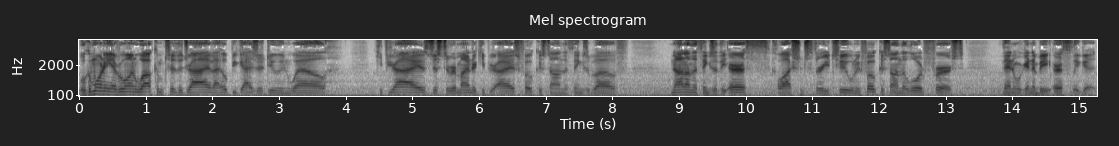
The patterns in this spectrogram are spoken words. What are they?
Well, good morning, everyone. Welcome to the drive. I hope you guys are doing well. Keep your eyes, just a reminder, keep your eyes focused on the things above, not on the things of the earth. Colossians 3 2. When we focus on the Lord first, then we're going to be earthly good.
